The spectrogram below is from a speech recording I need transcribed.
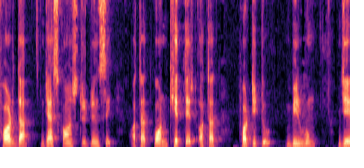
ফর দ্য ড্যাশ কনস্টিটিউন্সি অর্থাৎ কোন ক্ষেত্রের, অর্থাৎ ফর্টি টু বীরভূম যে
